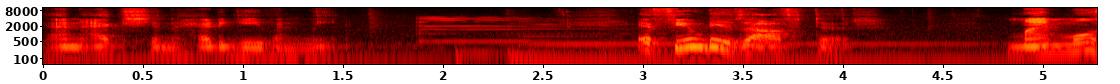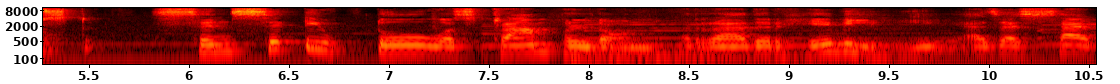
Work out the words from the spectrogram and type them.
an action had given me. A few days after, my most sensitive toe was trampled on rather heavily as I sat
